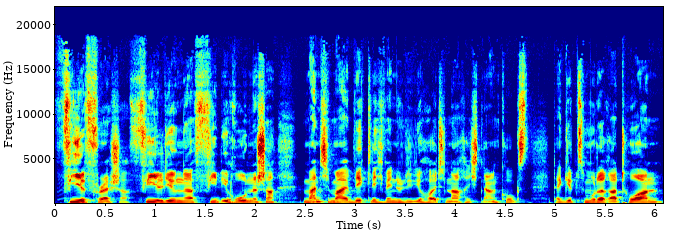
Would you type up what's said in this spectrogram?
viel fresher, viel jünger, viel ironischer. Manchmal wirklich, wenn du dir die heute Nachrichten anguckst, da gibt es Moderatoren,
